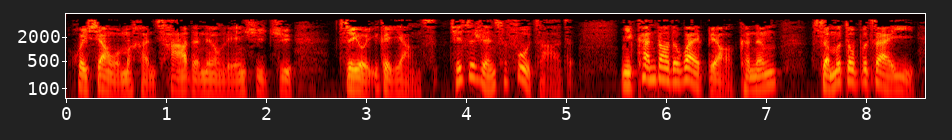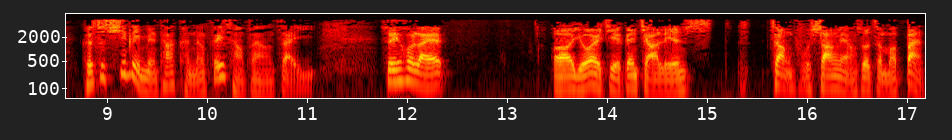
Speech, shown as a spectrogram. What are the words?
会像我们很差的那种连续剧，只有一个样子。其实人是复杂的，你看到的外表可能什么都不在意，可是心里面他可能非常非常在意。所以后来，呃，尤二姐跟贾琏丈夫商量说怎么办？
